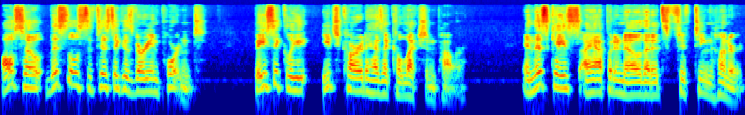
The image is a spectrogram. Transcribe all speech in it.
also, this little statistic is very important. Basically, each card has a collection power. In this case, I happen to know that it's 1500.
